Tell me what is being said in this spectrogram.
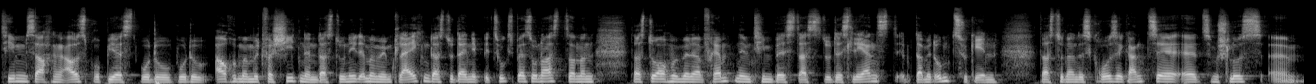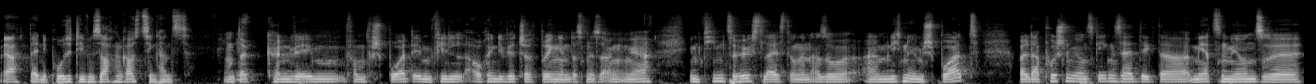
Teamsachen ausprobierst, wo du, wo du auch immer mit verschiedenen, dass du nicht immer mit dem gleichen, dass du deine Bezugsperson hast, sondern dass du auch mit einem Fremden im Team bist, dass du das lernst, damit umzugehen, dass du dann das große Ganze äh, zum Schluss, ähm, ja, deine positiven Sachen rausziehen kannst. Und da können wir eben vom Sport eben viel auch in die Wirtschaft bringen, dass wir sagen, ja, im Team zu Höchstleistungen. Also ähm, nicht nur im Sport, weil da pushen wir uns gegenseitig, da merzen wir unsere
